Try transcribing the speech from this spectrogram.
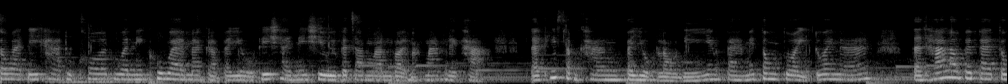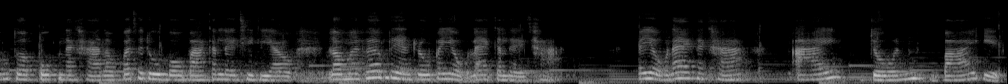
สวัสดีค่ะทุกคน วันนี้ครูแวนมากับประโยคที่ใช้ในชีวิตประจำวันบ่อยมาก ๆ เลยค่ะ และที่สำคัญประโยคเหล่านี้ยังแปลไม่ตรงตัวอีกด้วยนะ แต่ถ้าเราไปแปลตรงตัวปุ๊บนะคะ เราก็จะดูโบบากันเลยทีเดียว เรามาเริ่มเรียนรู้ประโยคแรกกันเลยค่ะ ประโยคแรกนะคะ I don't buy it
